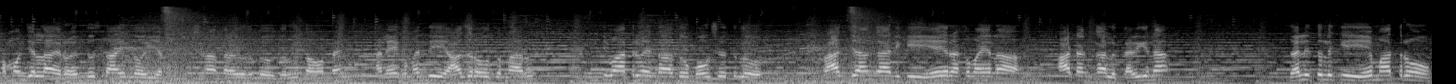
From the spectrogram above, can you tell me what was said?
ఖమ్మం జిల్లా రెండు స్థాయిల్లో ఈ యొక్క శిక్షణా తరగతులు జరుగుతూ ఉన్నాయి. అనేక మంది హాజరవుతున్నారు. ఇంటి మాత్రమే కాదు భవిష్యత్తులో రాజ్యాంగానికి ఏ రకమైన ఆటంకాలు కలిగినా దళితులకి ఏమాత్రం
